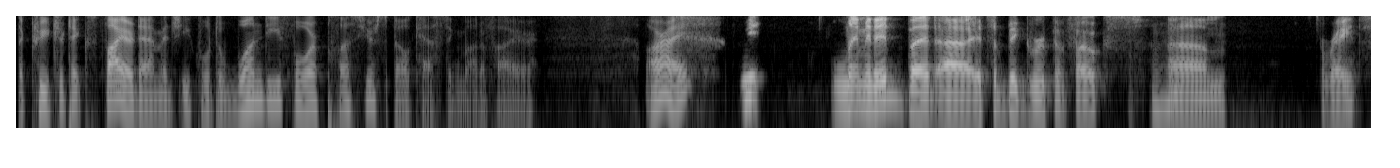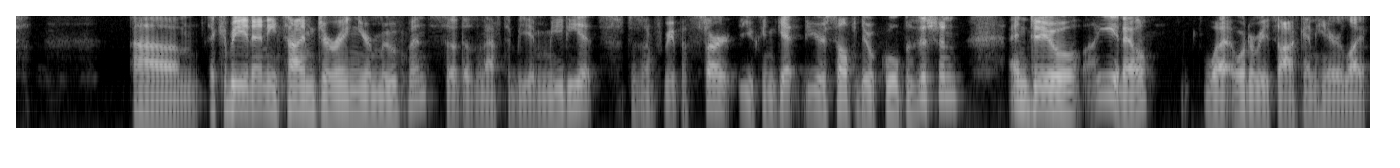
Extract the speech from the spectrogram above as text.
the creature takes fire damage equal to one d4 plus your spellcasting modifier. All right. Limited, but uh, it's a big group of folks. Mhm. Um, right. Um, it could be at any time during your movement, so it doesn't have to be immediate. It doesn't have to be at the start. You can get yourself into a cool position and do, you know, what what are we talking here? Like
